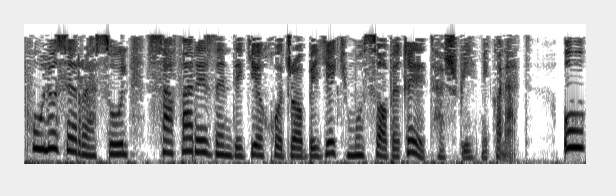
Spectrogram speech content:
پولس رسول سفر زندگی خود را به یک مسابقه تشبیه می کند. او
